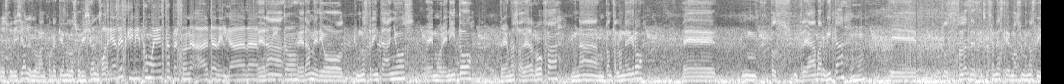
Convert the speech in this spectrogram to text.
los judiciales, lo van correteando los judiciales. ¿Podrías describir cómo era esta persona? Alta, delgada, Era, gordito. era medio unos 30 años, eh, morenito, traía una sudadera roja y una, un pantalón negro. Eh, mm, pues traía barbita. eh, pues son las descripciones que más o menos vi.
